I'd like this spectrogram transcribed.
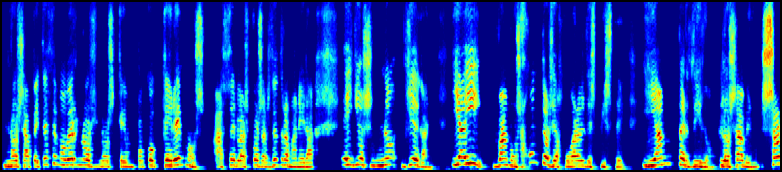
nos apetece movernos los que un poco queremos hacer las cosas de otra manera, ellos no llegan. Y ahí vamos juntos y a jugar al despiste. Y han perdido, lo saben, son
